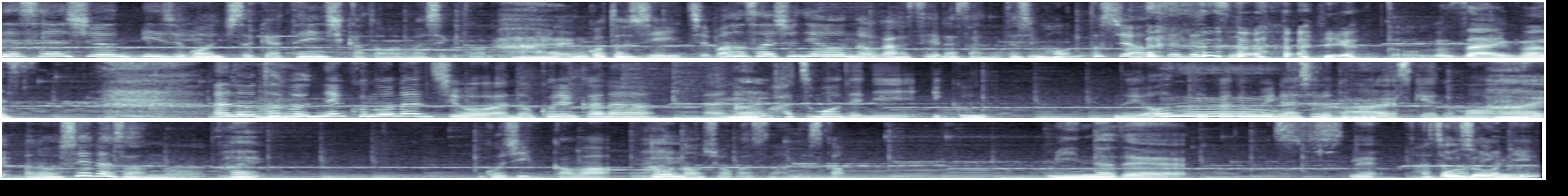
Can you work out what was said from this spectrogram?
ね。先週25日の時は天使かと思いましたけど、はい。今年一番最初に会うのがセイラさん。で私も本当幸せです。ありがとうございます。あの多分ね、このラジオあのこれからあの、はい。初詣に行くのよっていう方もいらっしゃると思うんですけれども、はい。あのセイラさんのはい。ご実家はどんなお正月なんですか？みんなでですねお雑煮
